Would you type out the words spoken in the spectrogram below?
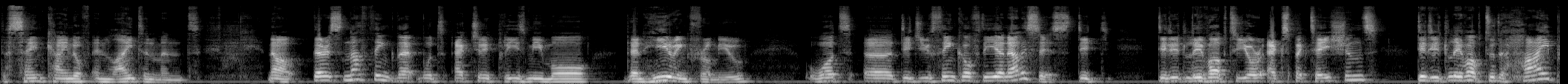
the same kind of enlightenment. Now, there is nothing that would actually please me more than hearing from you. What uh, did you think of the analysis? Did did it live up to your expectations? Did it live up to the hype?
